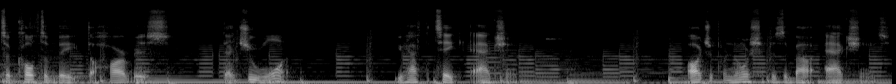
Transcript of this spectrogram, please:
to cultivate the harvest that you want? You have to take action. Entrepreneurship is about actions.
